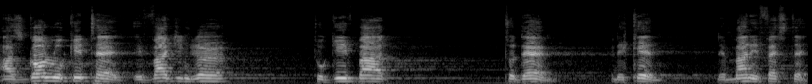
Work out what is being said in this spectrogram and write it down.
as God located a virgin girl to give birth to them, they came, they manifested,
